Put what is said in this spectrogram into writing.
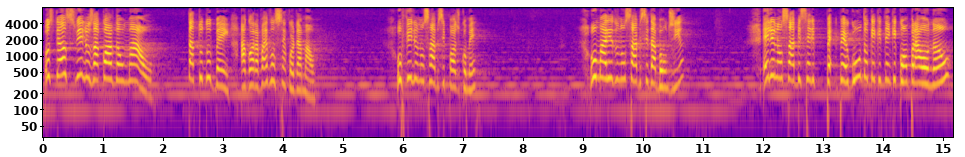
Os teus filhos acordam mal, tá tudo bem. Agora vai você acordar mal. O filho não sabe se pode comer. O marido não sabe se dá bom dia. Ele não sabe se ele pergunta o que, que tem que comprar ou não.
